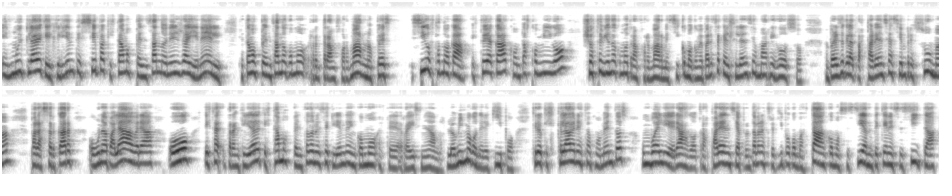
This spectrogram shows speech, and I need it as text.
es muy clave que el cliente sepa que estamos pensando en ella y en él, que estamos pensando cómo transformarnos. Pues sigo estando acá, estoy acá, contás conmigo yo estoy viendo cómo transformarme, sí, como que me parece que el silencio es más riesgoso, me parece que la transparencia siempre suma para acercar una palabra o esta tranquilidad de que estamos pensando en ese cliente en cómo este, rediseñarlo. Lo mismo con el equipo, creo que es clave en estos momentos un buen liderazgo, transparencia, preguntarle a nuestro equipo cómo está, cómo se siente, qué necesita,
